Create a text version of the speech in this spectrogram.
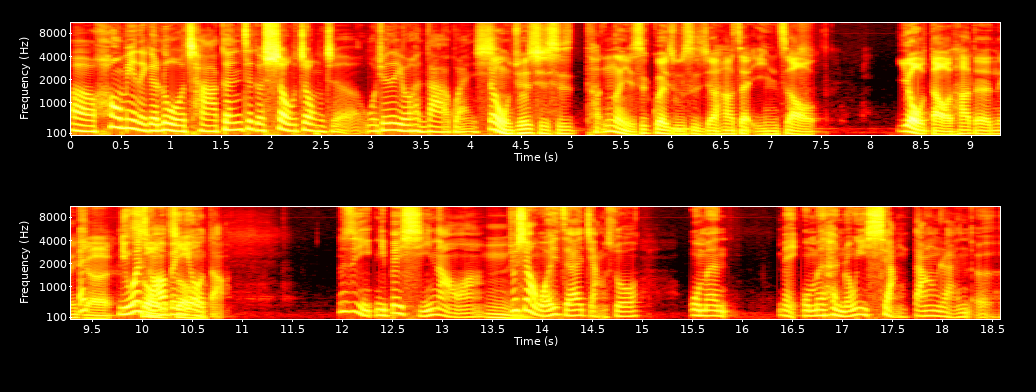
呃，后面的一个落差跟这个受众者，我觉得有很大的关系。但我觉得其实他那也是贵族世家，他在营造诱导他的那个。你为什么要被诱导？那是你你被洗脑啊！嗯，就像我一直在讲说，我们每我们很容易想当然而。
